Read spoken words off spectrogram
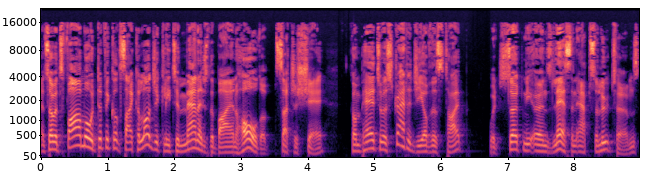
and so it's far more difficult psychologically to manage the buy and hold of such a share compared to a strategy of this type, which certainly earns less in absolute terms,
